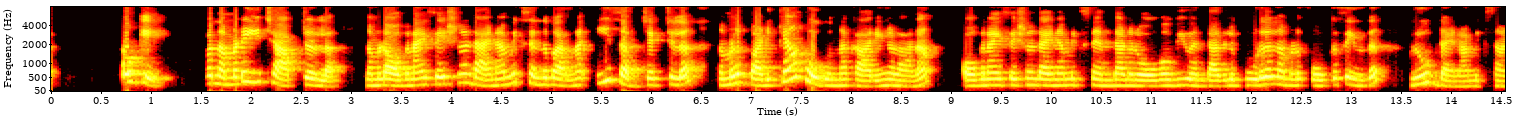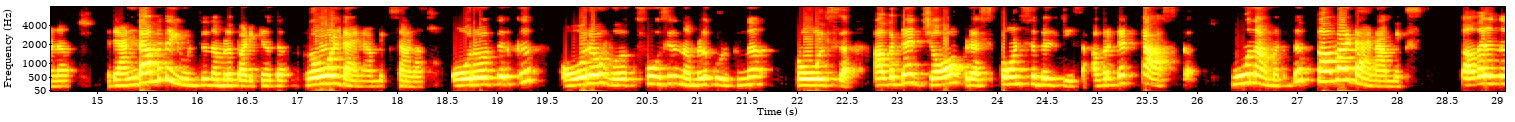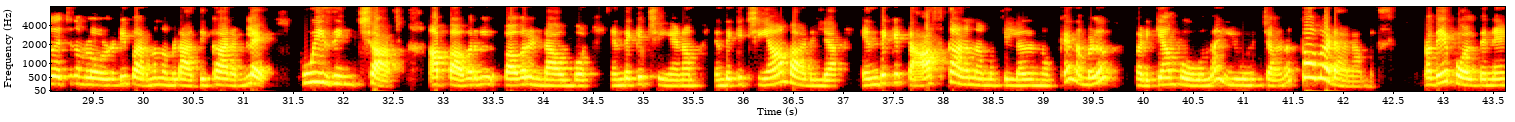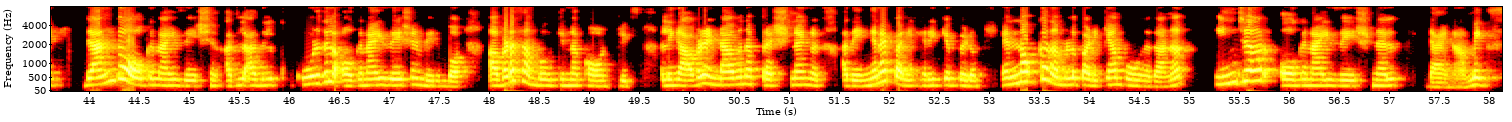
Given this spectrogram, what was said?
ഓക്കെ അപ്പൊ നമ്മുടെ ഈ ചാപ്റ്ററിൽ നമ്മുടെ ഓർഗനൈസേഷണൽ ഡൈനാമിക്സ് എന്ന് പറഞ്ഞ ഈ സബ്ജക്റ്റിൽ നമ്മൾ പഠിക്കാൻ പോകുന്ന കാര്യങ്ങളാണ് ഓർഗനൈസേഷണൽ ഡൈനാമിക്സിന് എന്താണ് ഒരു ഓവർവ്യൂ എന്താ അതിൽ കൂടുതൽ നമ്മൾ ഫോക്കസ് ചെയ്യുന്നത്? ഗ്രൂപ്പ് ഡൈനാമിക്സ് ആണ്. രണ്ടാമത്തെ യൂണിറ്റിൽ നമ്മൾ പഠിക്കുന്നത് റോൾ ഡൈനാമിക്സ് ആണ്. ഓരോരുത്തർക്ക് ഓരോ വർക്ക് ഫോഴ്സിൽ നമ്മൾ കൊടുക്കുന്ന റോൾസ് അവരുടെ ജോബ് റെസ്പോൺസിബിലിറ്റീസ് അവരുടെ ടാസ്ക് മൂന്നാമത്തത് പവർ ഡൈനാമിക്സ് പവർ എന്ന് വെച്ച് നമ്മൾ ഓൾറെഡി പറഞ്ഞു നമ്മുടെ അധികാരം അല്ലെ? ഹു ഈസ് ഇൻ ചാർജ് ആ പവറിൽ പവർ ഉണ്ടാവുമ്പോൾ എന്തൊക്കെ ചെയ്യണം എന്തൊക്കെ ചെയ്യാൻ പാടില്ല എന്തൊക്കെ ടാസ്ക് ആണ് നമുക്കുള്ളതെന്നൊക്കെ നമ്മൾ പഠിക്കാൻ പോകുന്ന യൂണിറ്റ് ആണ് പവർ ഡൈനാമിക്സ് അതേപോലെ തന്നെ രണ്ട് ഓർഗനൈസേഷൻ അതിൽ അതിൽ കൂടുതൽ ഓർഗനൈസേഷൻ വരുമ്പോൾ അവിടെ സംഭവിക്കുന്ന കോൺഫ്ലിക്ട്സ് അല്ലെങ്കിൽ അവിടെ ഉണ്ടാവുന്ന പ്രശ്നങ്ങൾ അതെങ്ങനെ പരിഹരിക്കപ്പെടും എന്നൊക്കെ നമ്മൾ പഠിക്കാൻ പോകുന്നതാണ് inter organizational dynamics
